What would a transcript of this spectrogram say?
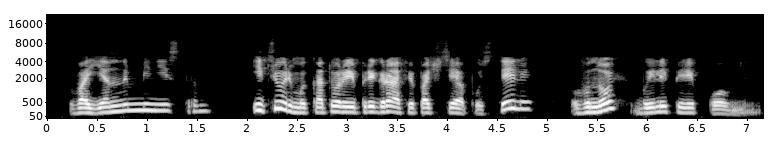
— военным министром, и тюрьмы, которые при графе почти опустели, вновь были переполнены.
